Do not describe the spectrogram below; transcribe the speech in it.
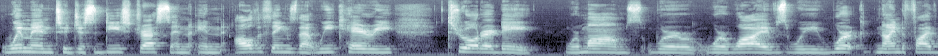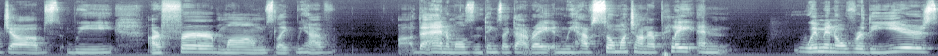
women to just de-stress and in all the things that we carry throughout our day we're moms we're we're wives we work nine to five jobs. We are fur moms like we have uh, the animals and things like that right? And we have so much on our plate and women over the years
